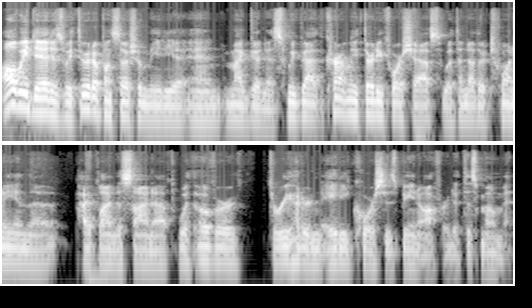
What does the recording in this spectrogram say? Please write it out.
all we did is we threw it up on social media and my goodness, we've got currently 34 chefs with another 20 in the pipeline to sign up with over 380 courses being offered at this moment.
